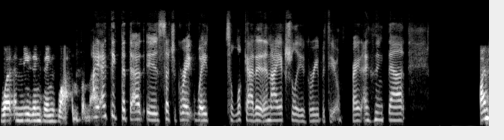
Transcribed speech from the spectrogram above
what amazing things blossom from that. I, I think that that is such a great way to look at it, and I actually agree with you, right? I think that. I'm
